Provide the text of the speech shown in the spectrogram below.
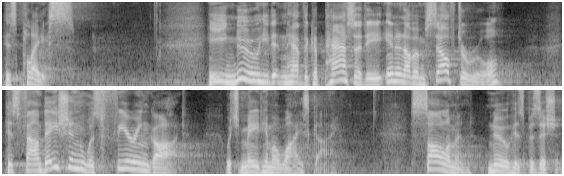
his place. He knew he didn't have the capacity in and of himself to rule. His foundation was fearing God, which made him a wise guy. Solomon knew his position.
